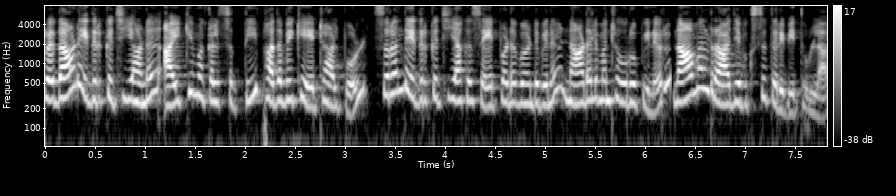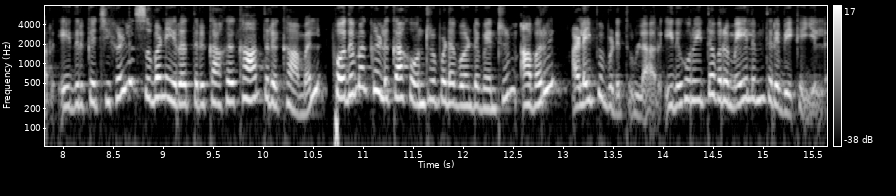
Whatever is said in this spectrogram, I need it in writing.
பிரதான எதிர்க்கட்சியான ஐக்கிய மக்கள் சக்தி பதவிக்கு ஏற்றால் போல் சிறந்த எதிர்க்கட்சியாக செயற்பட வேண்டும் என நாடாளுமன்ற உறுப்பினர் நாமல் ராஜபக்ச தெரிவித்துள்ளார். எதிர்க்கட்சிகள் சுப நேரத்திற்காக காத்திருக்காமல் பொதுமக்களுக்காக ஒன்றுபட வேண்டும் என்றும் அவர் அழைப்பு விடுத்துள்ளார். இதுகுறித்து அவர் மேலும் தெரிவிக்கையில்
